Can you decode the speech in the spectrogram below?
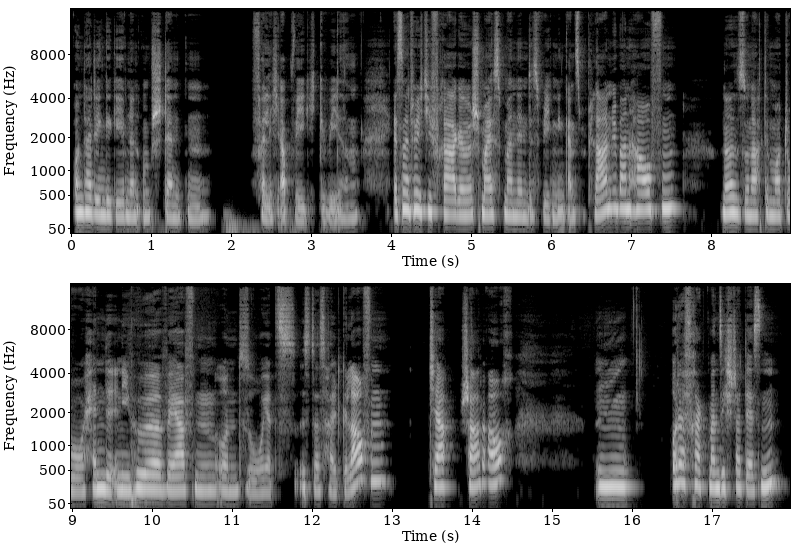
unter den gegebenen Umständen völlig abwegig gewesen. Jetzt natürlich die Frage, schmeißt man denn deswegen den ganzen Plan über den Haufen? Ne, so nach dem Motto Hände in die Höhe werfen und so, jetzt ist das halt gelaufen. Tja, schade auch. Mm, oder fragt man sich stattdessen,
